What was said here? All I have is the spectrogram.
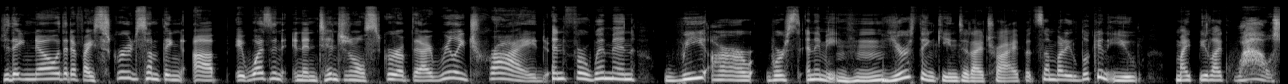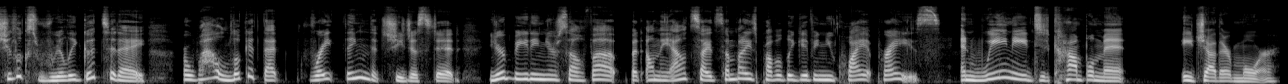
Do they know that if I screwed something up, it wasn't an intentional screw up, that I really tried? And for women, we are our worst enemy. Mm-hmm. You're thinking, did I try? But somebody looking at you might be like, wow, she looks really good today. Or wow, look at that great thing that she just did. You're beating yourself up, but on the outside, somebody's probably giving you quiet praise. And we need to compliment each other more.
